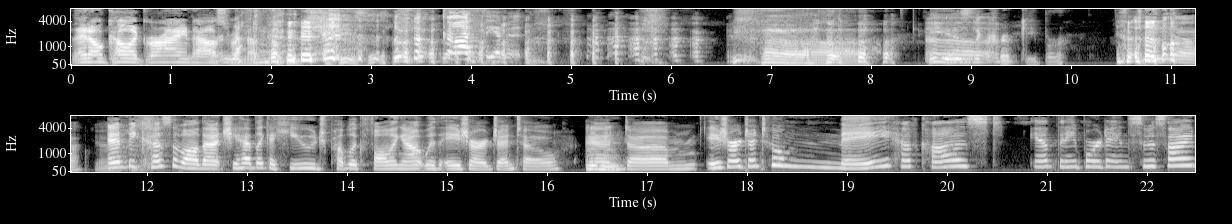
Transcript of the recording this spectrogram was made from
They don't call it Grindhouse for nothing. God damn it. he is the Uh. crypt keeper. Yeah, yeah. And because of all that, she had like a huge public falling out with Asia Argento. Mhm. And um, Asia Argento may have caused Anthony Bourdain's suicide.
